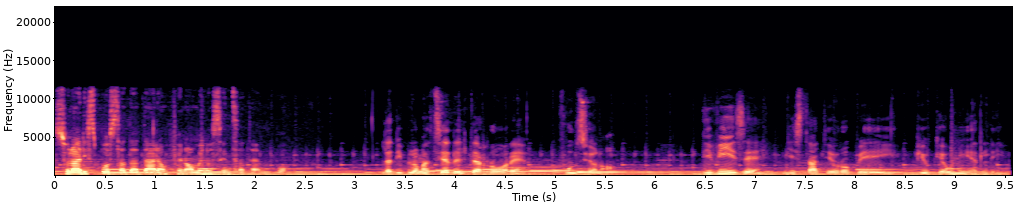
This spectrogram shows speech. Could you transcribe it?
sulla risposta da dare a un fenomeno senza tempo. La diplomazia del terrore funzionò. Divise gli stati europei più che unirli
